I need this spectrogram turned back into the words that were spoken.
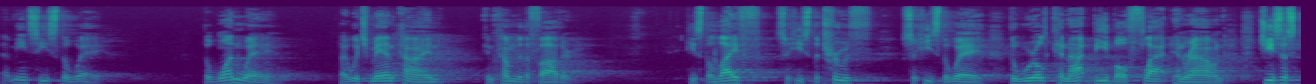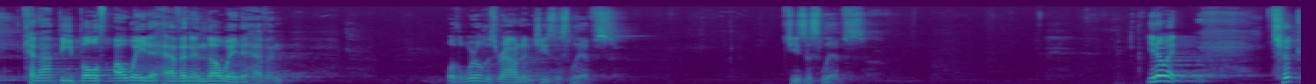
that means he's the way, the one way by which mankind can come to the Father. He's the life, so he's the truth, so he's the way. The world cannot be both flat and round. Jesus cannot be both a way to heaven and the way to heaven. Well, the world is round and Jesus lives. Jesus lives. You know, it took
